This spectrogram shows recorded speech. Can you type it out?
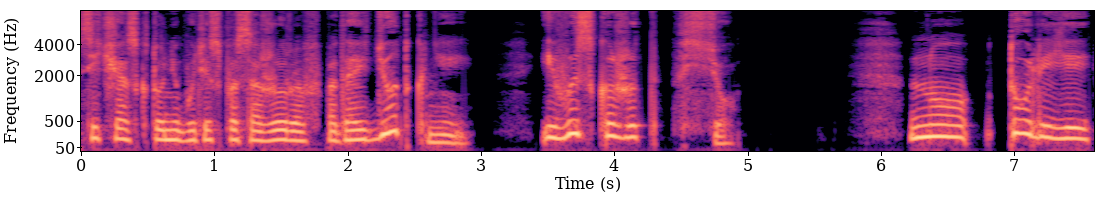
сейчас кто-нибудь из пассажиров подойдет к ней и выскажет все. Но то ли ей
